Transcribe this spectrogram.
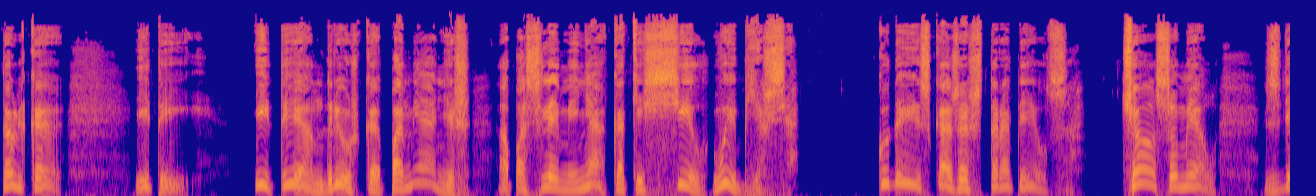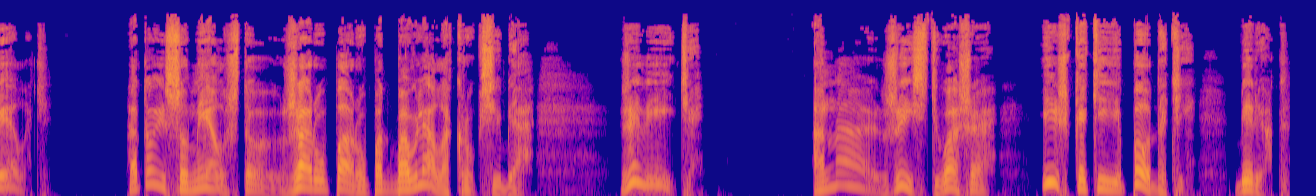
Только и ты, и ты, Андрюшка, помянешь, а после меня, как из сил, выбьешься. Куда и скажешь, торопился? Че сумел сделать? а то и сумел, что жару-пару подбавлял вокруг себя. Живите. Она, жизнь ваша, ишь какие подати берет.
